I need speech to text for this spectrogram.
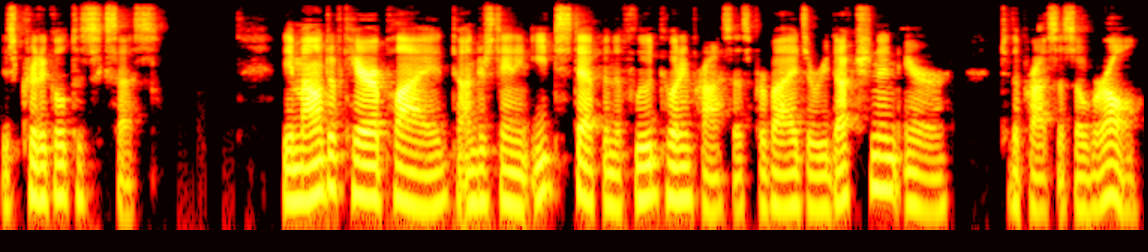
is critical to success. The amount of care applied to understanding each step in the fluid coating process provides a reduction in error to the process overall.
